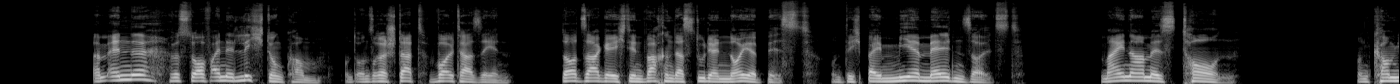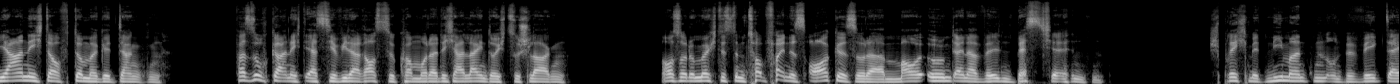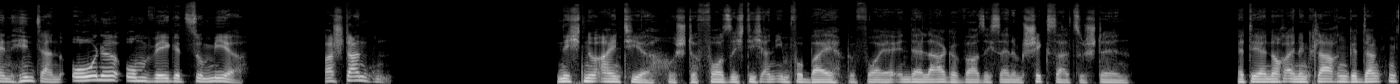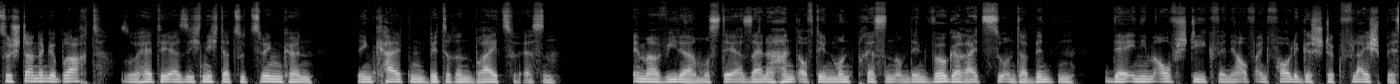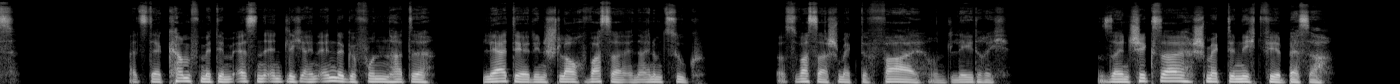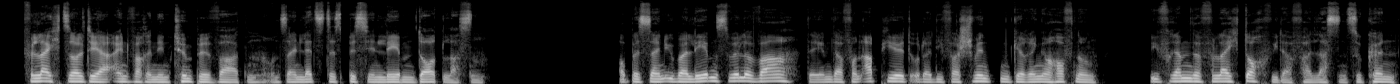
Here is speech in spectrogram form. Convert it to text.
Am Ende wirst du auf eine Lichtung kommen und unsere Stadt Volta sehen. Dort sage ich den Wachen, dass du der Neue bist und dich bei mir melden sollst. Mein Name ist Thorn. Und komm ja nicht auf dumme Gedanken. Versuch gar nicht erst hier wieder rauszukommen oder dich allein durchzuschlagen. Außer du möchtest im Topf eines Orkes oder im Maul irgendeiner wilden Bestie enden. Sprich mit niemanden und beweg deinen Hintern ohne Umwege zu mir. Verstanden? Nicht nur ein Tier huschte vorsichtig an ihm vorbei, bevor er in der Lage war, sich seinem Schicksal zu stellen. Hätte er noch einen klaren Gedanken zustande gebracht, so hätte er sich nicht dazu zwingen können, den kalten, bitteren Brei zu essen. Immer wieder musste er seine Hand auf den Mund pressen, um den Würgereiz zu unterbinden, der in ihm aufstieg, wenn er auf ein fauliges Stück Fleisch biss. Als der Kampf mit dem Essen endlich ein Ende gefunden hatte, leerte er den Schlauch Wasser in einem Zug. Das Wasser schmeckte fahl und ledrig. Sein Schicksal schmeckte nicht viel besser. Vielleicht sollte er einfach in den Tümpel warten und sein letztes bisschen Leben dort lassen. Ob es sein Überlebenswille war, der ihm davon abhielt, oder die verschwindend geringe Hoffnung, die Fremde vielleicht doch wieder verlassen zu können.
